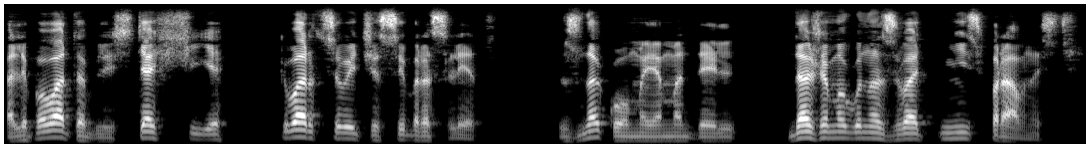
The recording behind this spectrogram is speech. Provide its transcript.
олиповато-блестящие кварцевые часы-браслет. Знакомая модель даже могу назвать неисправность.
